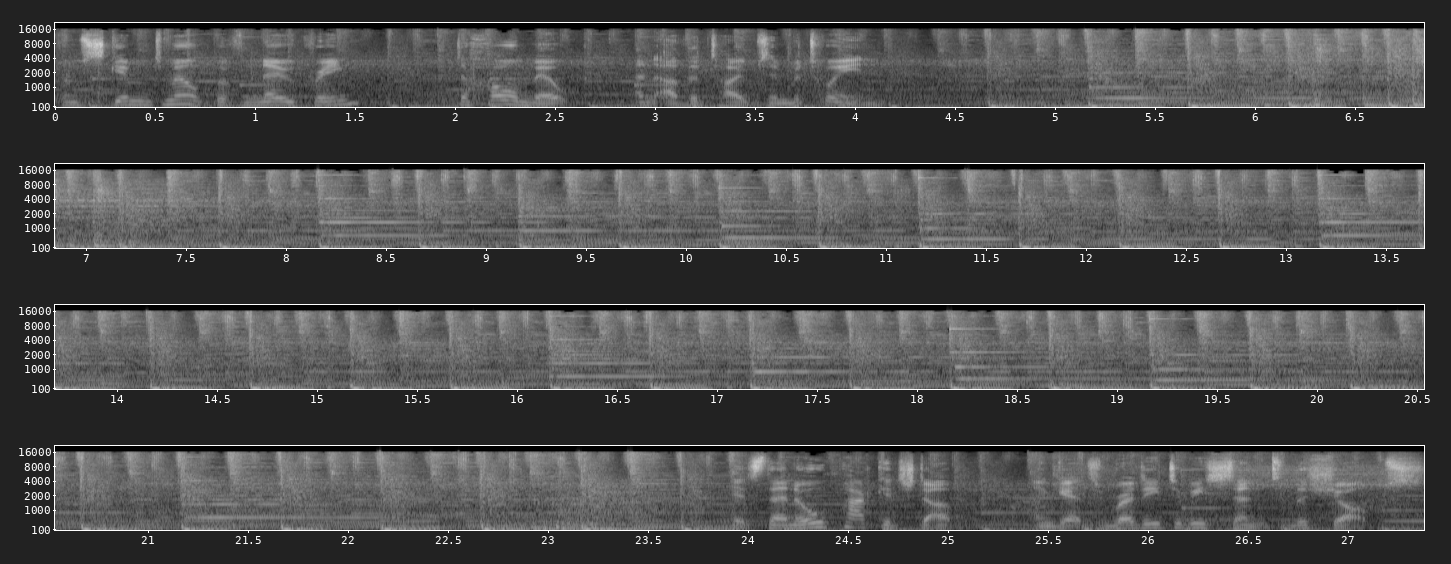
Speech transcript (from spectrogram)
from skimmed milk with no cream to whole milk and other types in between. Then all packaged up and gets ready to be sent to the shops.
